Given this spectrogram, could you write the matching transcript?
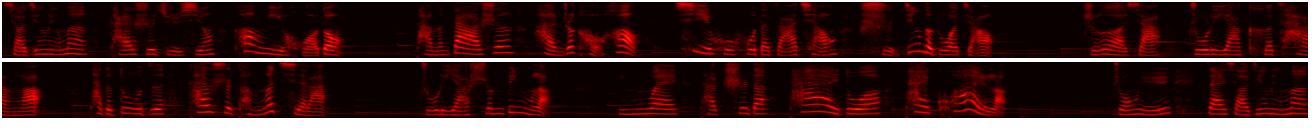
小精灵们开始举行抗议活动，他们大声喊着口号，气呼呼地砸墙，使劲地跺脚。这下茱莉亚可惨了。她的肚子开始疼了起来，茱莉亚生病了，因为她吃的太多太快了。终于，在小精灵们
